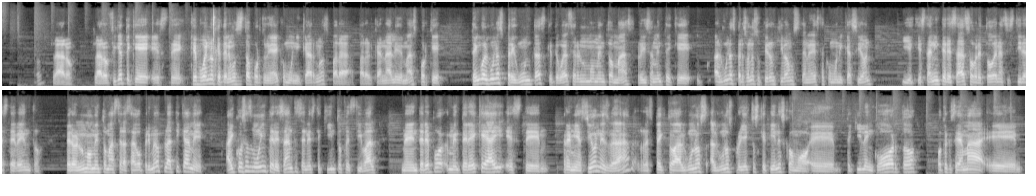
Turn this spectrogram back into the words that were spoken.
Claro, claro. Fíjate que este, qué bueno que tenemos esta oportunidad de comunicarnos para, para el canal y demás, porque tengo algunas preguntas que te voy a hacer en un momento más, precisamente que algunas personas supieron que íbamos a tener esta comunicación y que están interesadas sobre todo en asistir a este evento pero en un momento más te las hago. Primero platícame, hay cosas muy interesantes en este quinto festival. Me enteré, por, me enteré que hay este, premiaciones, ¿verdad? Respecto a algunos, algunos proyectos que tienes como eh, Tequila en Corto, otro que se llama eh,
